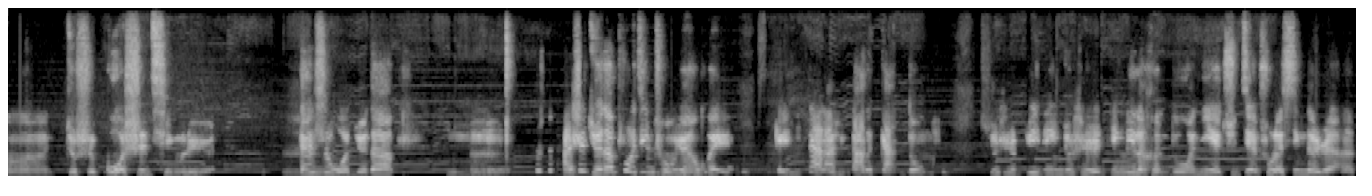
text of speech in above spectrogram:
嗯，就是过世情侣。但是我觉得，嗯，还是觉得破镜重圆会给你带来很大的感动嘛。就是毕竟就是经历了很多，你也去接触了新的人。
